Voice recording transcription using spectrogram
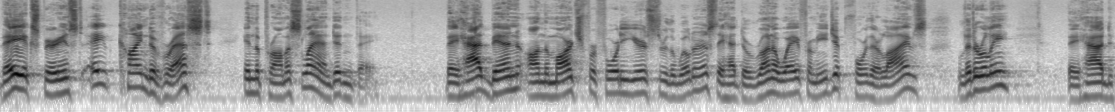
they experienced a kind of rest in the promised land, didn't they? They had been on the march for 40 years through the wilderness. They had to run away from Egypt for their lives, literally. They had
